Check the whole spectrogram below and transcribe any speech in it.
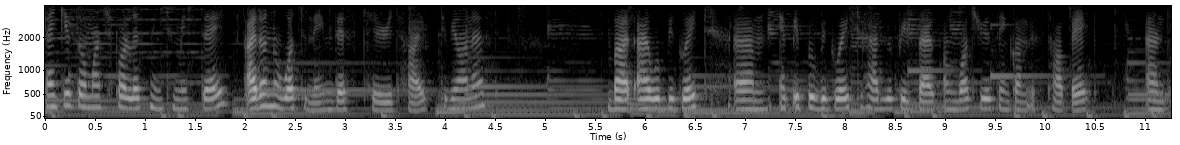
Thank you so much for listening to me today. I don't know what to name this stereotype, to be honest, but I would be great. Um, it, it would be great to have your feedback on what you think on this topic, and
